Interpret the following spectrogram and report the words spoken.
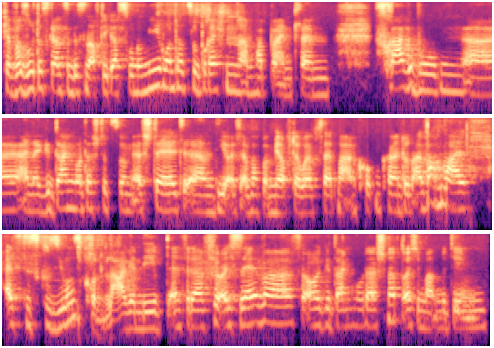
Ich habe versucht, das Ganze ein bisschen auf die Gastronomie runterzubrechen, ähm, habe einen kleinen Fragebogen, äh, eine Gedankenunterstützung erstellt, äh, die ihr euch einfach bei mir auf der Website mal angucken könnt und einfach mal als Diskussionsgrundlage nehmt, entweder für euch selber, für eure Gedanken oder schnappt euch jemand, mit dem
